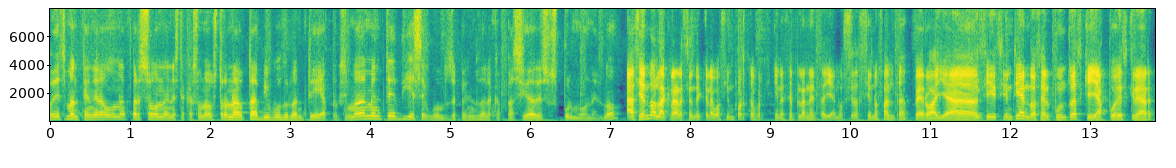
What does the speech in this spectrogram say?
puedes mantener a una persona, en este caso un astronauta, vivo durante aproximadamente 10 segundos, dependiendo de la capacidad de sus pulmones, ¿no? Haciendo la aclaración de que el agua sí importa, porque aquí en este planeta ya no se está haciendo falta, pero allá sí. sí, sí entiendo. O sea, el punto es que ya puedes crear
